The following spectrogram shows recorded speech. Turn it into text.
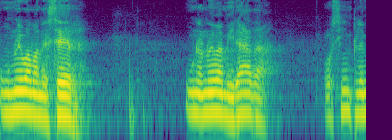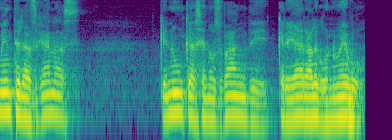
un nuevo amanecer, una nueva mirada o simplemente las ganas que nunca se nos van de crear algo nuevo.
